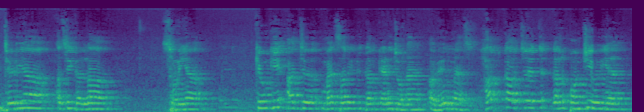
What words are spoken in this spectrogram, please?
ਜਿਹੜੀਆਂ ਅਸੀਂ ਗੱਲਾਂ ਸੁਣੀਆਂ ਕਿਉਂਕਿ ਅੱਜ ਮੈਂ ਸਰ ਇੱਕ ਗੱਲ ਕਹਿਣੀ ਚਾਹੁੰਦਾ ਅਵੇਅਰਨੈਸ ਹਰ ਘਰ 'ਚ ਗੱਲ ਪਹੁੰਚੀ ਹੋਈ ਹੈ,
